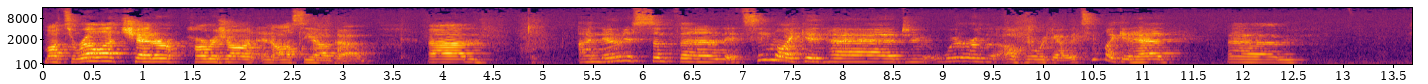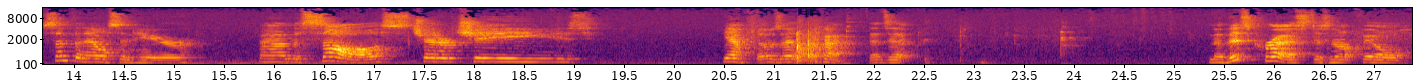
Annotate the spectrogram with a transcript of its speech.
mozzarella, cheddar, parmesan, and Asiago. Um, I noticed something, it seemed like it had, where are the, oh, here we go. It seemed like it had um, something else in here. Uh, the sauce, cheddar cheese. Yeah, that was it. Okay, that's it. Now this crust does not feel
